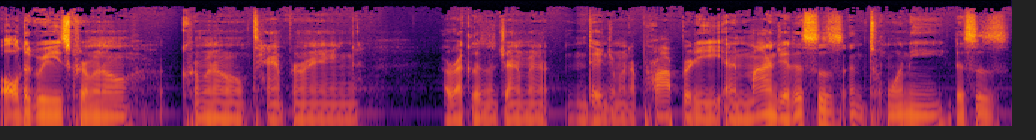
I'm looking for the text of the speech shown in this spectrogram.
all degrees criminal, criminal tampering, a reckless endangerment, endangerment of property, and mind you, this is in twenty. This is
